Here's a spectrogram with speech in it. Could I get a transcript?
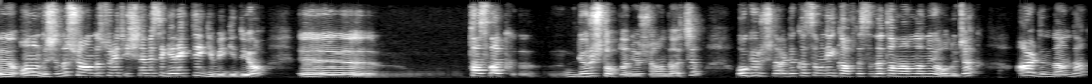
Ee, onun dışında şu anda süreç işlemesi gerektiği gibi gidiyor. Ee, taslak e, görüş toplanıyor şu anda açıl. O görüşlerde Kasım'ın ilk haftasında tamamlanıyor olacak. Ardından da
